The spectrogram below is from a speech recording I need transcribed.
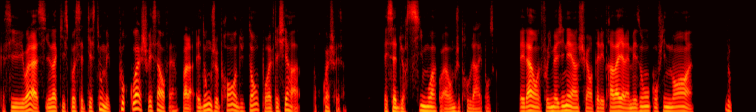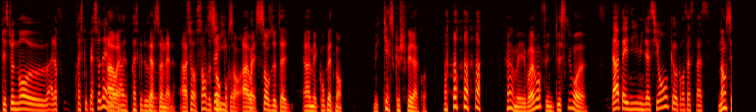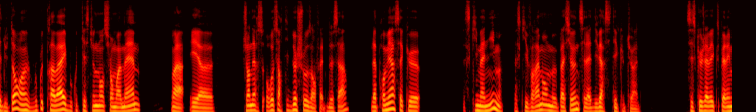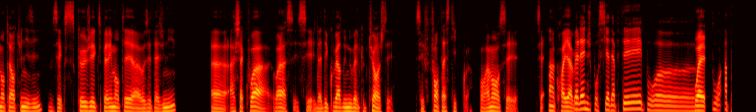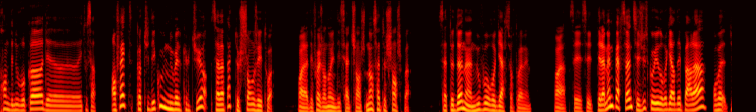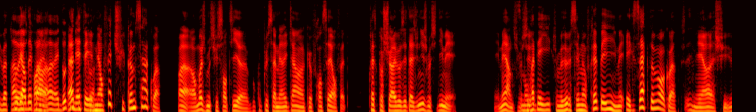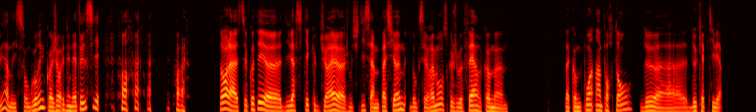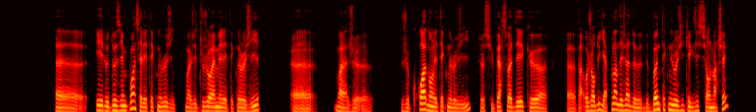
Que si, voilà, s'il y en a qui se posent cette question, mais pourquoi je fais ça, en fait? Voilà. Et donc je prends du temps pour réfléchir à pourquoi je fais ça. Et ça dure six mois, quoi, avant que je trouve la réponse. quoi. Et là, il faut imaginer, hein, je suis en télétravail à la maison, confinement, euh, Donc questionnement euh, à la fois presque personnel, Ah enfin, presque de personnel. Ah, sens, sens de ta vie. 100%. quoi. Ah ouais, sens de ta vie. Ah, mais complètement. Mais qu'est-ce que je fais là, quoi? Ah, Mais vraiment, c'est une question. euh, Là, tu as une illumination, comment ça se passe? Non, c'est du temps, hein, beaucoup de travail, beaucoup de questionnements sur moi-même. Voilà. Et euh, j'en ai res- ressorti deux choses, en fait, de ça. La première, c'est que ce qui m'anime, ce qui vraiment me passionne, c'est la diversité culturelle. C'est ce que j'avais expérimenté en Tunisie, c'est ce que j'ai expérimenté euh, aux États-Unis. Euh, à chaque fois, voilà, c'est la découverte d'une nouvelle culture, c'est fantastique, quoi. Vraiment, c'est c'est incroyable. Challenge pour s'y adapter, pour, euh, Ouais, pour apprendre de nouveaux codes et tout ça. En fait, quand tu découvres une nouvelle culture, ça va pas te changer, toi. Voilà, des fois, j'entends, ils disent ça te change. Non, ça te change pas. Ça te donne un nouveau regard sur toi-même. Voilà, c'est, c'est... t'es la même personne, c'est juste qu'au lieu de regarder par là, on va... tu vas te Ah ouais, regarder prends, par là. ouais, ouais, d'autres Là, lunettes, mais en fait, je suis comme ça, quoi. Voilà, alors moi, je me suis senti euh, beaucoup plus américain euh, que français, en fait. Presque quand je suis arrivé aux États-Unis, je me suis dit, mais, mais merde, je C'est me mon suis- vrai pays. je me- C'est mon vrai pays, mais exactement, quoi. Je me dis, Mais euh, je suis merde, ils se sont gourés, quoi. J'aurais dû naître ici. voilà. Donc voilà, ce côté euh, diversité culturelle, euh, je me suis dit, ça me passionne. Donc c'est vraiment ce que je veux faire comme, euh, bah, comme point important de, de et le deuxième point, c'est les technologies. Moi, j'ai toujours aimé les technologies. Voilà, je, je crois dans les technologies. Je suis persuadé que enfin, aujourd'hui, il y a plein déjà de bonnes technologies qui existent sur le marché,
